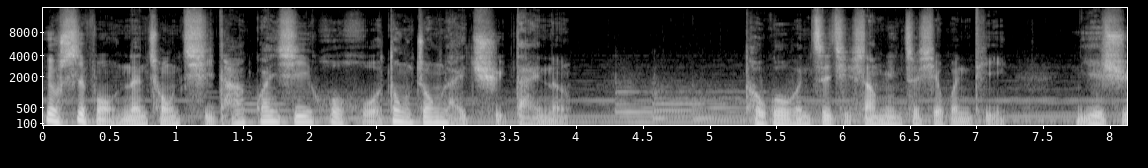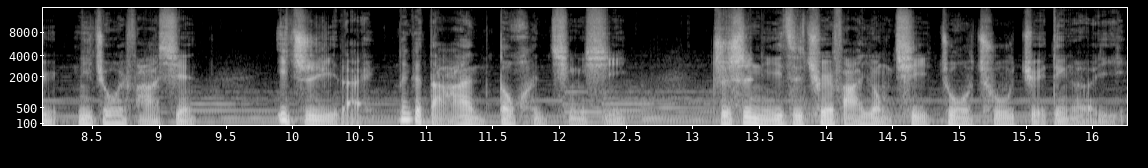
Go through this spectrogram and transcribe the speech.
又是否能从其他关系或活动中来取代呢？透过问自己上面这些问题，也许你就会发现，一直以来那个答案都很清晰，只是你一直缺乏勇气做出决定而已。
